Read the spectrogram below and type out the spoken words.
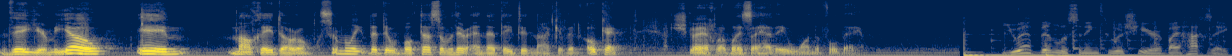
The Yirmiyo im Malche Doro. Similarly, that they were both tests over there and that they did not give in. Okay. Shkoyach Rabbis, I have a wonderful day. You have been listening to a shear by Hachzeik.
